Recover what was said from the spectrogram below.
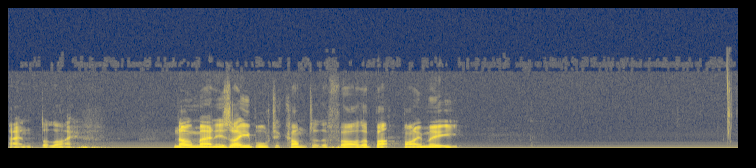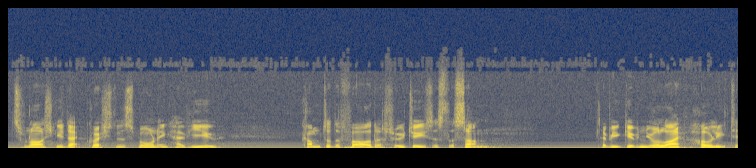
and the life. No man is able to come to the Father but by me. I ask you that question this morning. Have you come to the Father through Jesus the Son? Have you given your life wholly to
